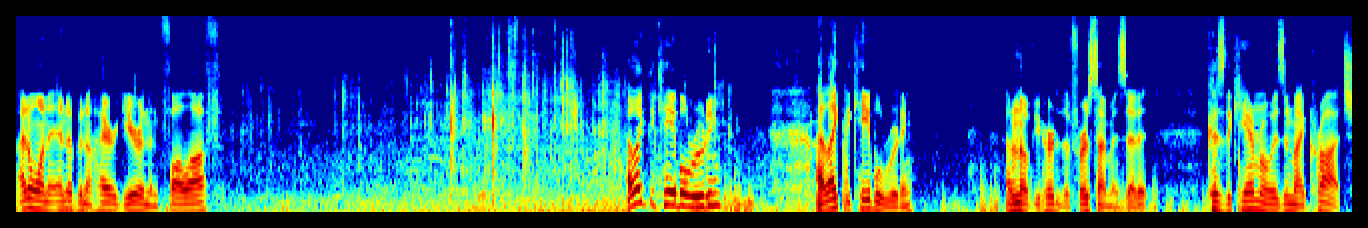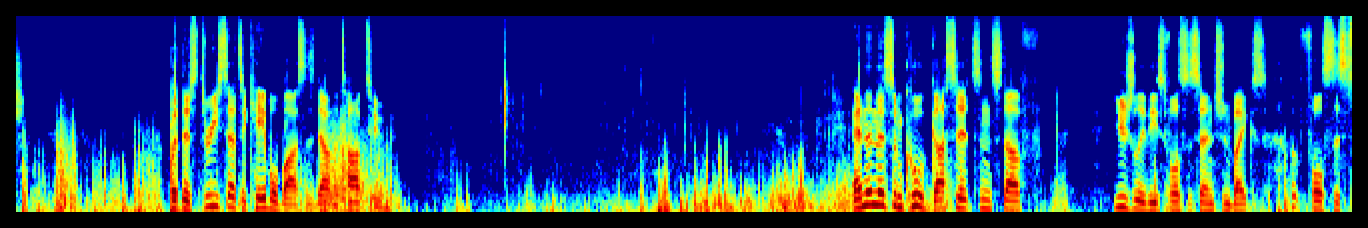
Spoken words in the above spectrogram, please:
I don't want to end up in a higher gear and then fall off. I like the cable routing. I like the cable routing. I don't know if you heard it the first time I said it because the camera was in my crotch. But there's three sets of cable bosses down the top tube. And then there's some cool gussets and stuff Usually these full suspension bikes, full sus-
